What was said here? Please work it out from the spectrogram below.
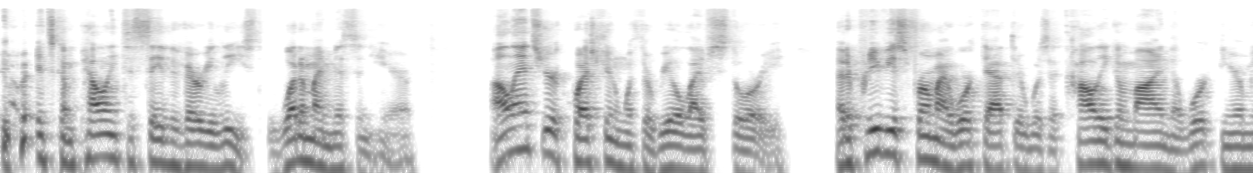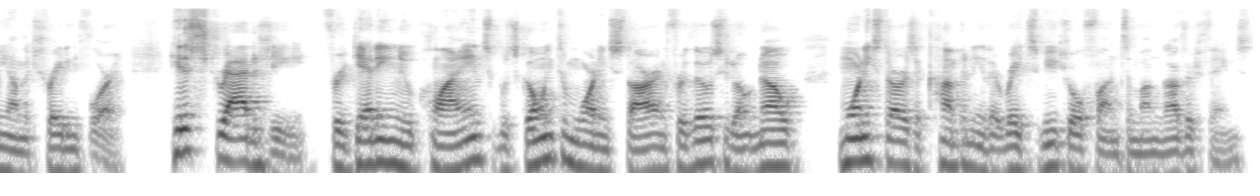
It's compelling to say the very least. What am I missing here? I'll answer your question with a real life story. At a previous firm I worked at, there was a colleague of mine that worked near me on the trading floor. His strategy for getting new clients was going to Morningstar. And for those who don't know, Morningstar is a company that rates mutual funds, among other things.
